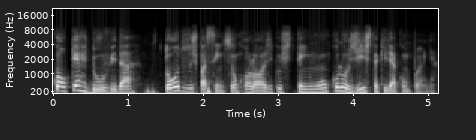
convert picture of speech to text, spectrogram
Qualquer dúvida, todos os pacientes oncológicos têm um oncologista que lhe acompanha.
